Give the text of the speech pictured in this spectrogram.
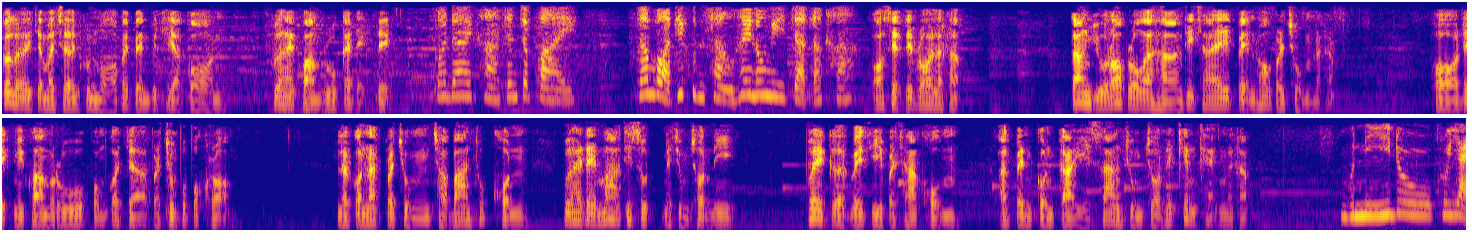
ก็เลยจะมาเชิญคุณหมอไปเป็นวิทยากร เพื่อให้ความรู้กับเด็กก็ได้ค่ะ ฉันจะไป แล้วบอร์ดที่คุณสั่งให้น้องนีจัดล่ะคะๆอ๋อเสร็จเรียบร้อยแล้วครับ ตั้งอยู่รอบโรงอาหารที่ใช้เป็นห้องประชุมนะครับ พอเด็กมีความรู้ผมก็จะประชุมผู้ปกครอง แล้วก็นัดประชุมชาวบ้านทุกคนเพื่อให้ได้มากที่สุดในชุมชนนี้ เพื่อให้เกิดเวทีประชาคม อันเป็นนกลไกสร้างชุมชนให้เข้มแข็งนะครับ วันนี้ดูครูใหญ่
